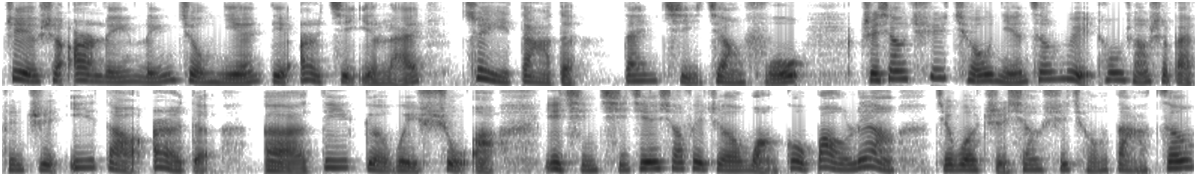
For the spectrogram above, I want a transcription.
这也是二零零九年第二季以来最大的单季降幅。纸箱需求年增率通常是百分之一到二的。呃，低个位数啊，疫情期间消费者网购爆量，结果纸箱需求大增。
